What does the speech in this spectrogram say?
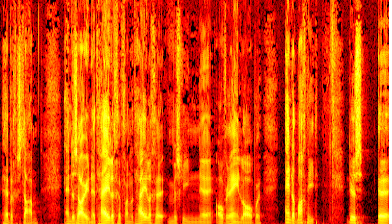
hebben gestaan. En dan zou je het heilige van het heilige misschien uh, overheen lopen. En dat mag niet. Dus uh,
